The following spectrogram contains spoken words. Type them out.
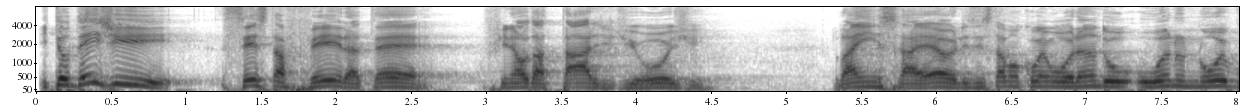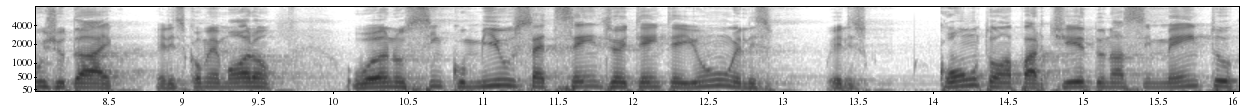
Então, desde sexta-feira até final da tarde de hoje, lá em Israel, eles estavam comemorando o ano novo judaico. Eles comemoram o ano 5781, eles, eles contam a partir do nascimento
